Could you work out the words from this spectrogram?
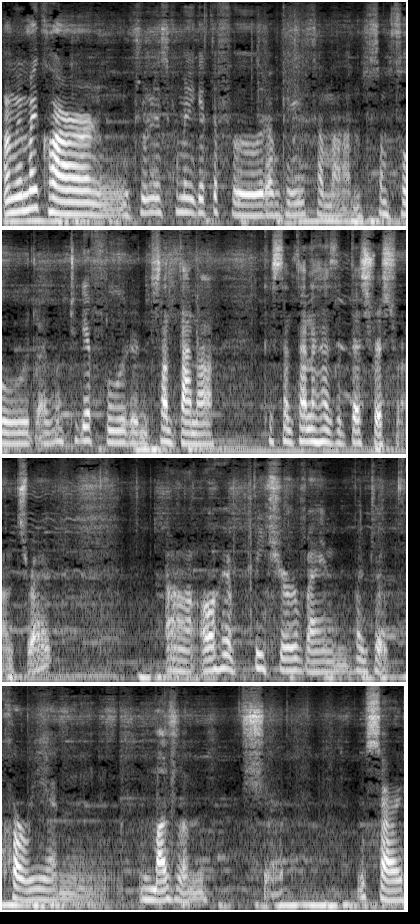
I'm in my car and Julian's coming to get the food. I'm getting some um, some food. I want to get food in Santa Ana because Santa Ana has the best restaurants, right? Uh, all here by a bunch of Korean Muslim shit. I'm sorry.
